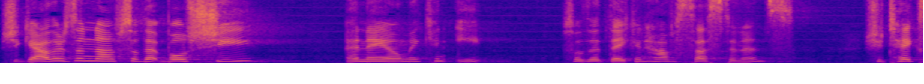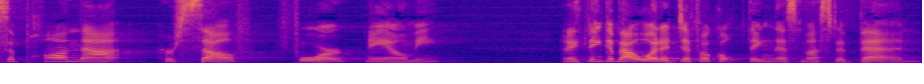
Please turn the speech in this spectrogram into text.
she gathers enough so that both she and Naomi can eat so that they can have sustenance. She takes upon that herself for Naomi. And I think about what a difficult thing this must have been.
